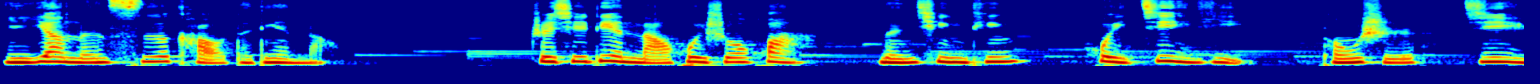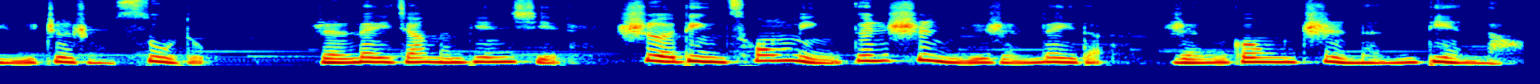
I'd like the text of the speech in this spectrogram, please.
一样能思考的电脑。这些电脑会说话、能倾听、会记忆，同时基于这种速度，人类将能编写设定聪明更胜于人类的人工智能电脑。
